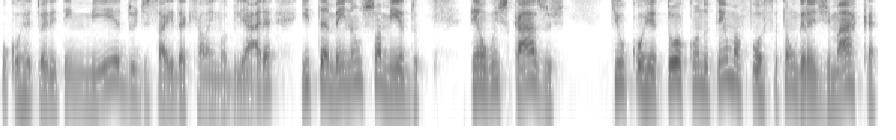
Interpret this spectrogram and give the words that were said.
o corretor ele tem medo de sair daquela imobiliária e também não só medo. Tem alguns casos que o corretor, quando tem uma força tão grande de marca,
